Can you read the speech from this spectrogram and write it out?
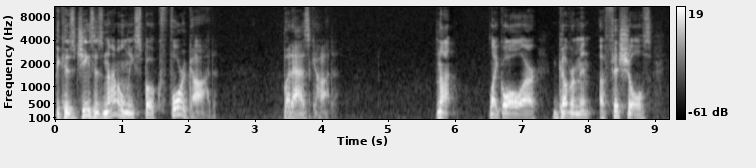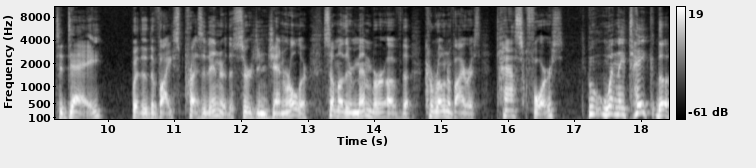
because Jesus not only spoke for God, but as God. Not like all our government officials today, whether the vice president or the surgeon general or some other member of the coronavirus task force, who, when they take the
